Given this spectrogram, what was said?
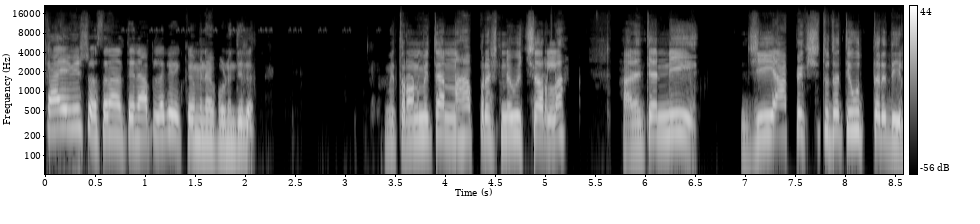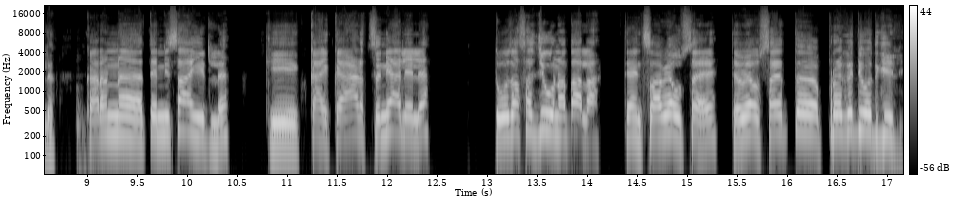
काय विश्वास ना त्याने आपल्याला कधी कमी नाही पडून दिलं. मित्रांनो मी त्यांना हा प्रश्न विचारला आणि त्यांनी जी अपेक्षित होतं ते उत्तर दिलं. कारण अं, त्यांनी सांगितलं की काय काय अडचणी आलेल्या तो जसा जीवनात आला त्यांचा व्यवसाय आहे, त्या व्यवसायात अं, प्रगती होत गेली.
